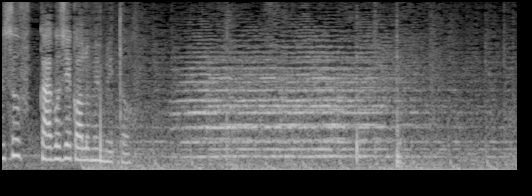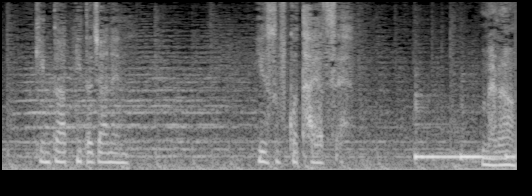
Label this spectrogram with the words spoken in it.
ইউসুফ কাগজে কলমে মৃত। কিন্তু আপনি তো জানেন ইউসুফ কোথায় আছে। ম্যাডাম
